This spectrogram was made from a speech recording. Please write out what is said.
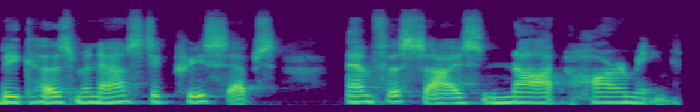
because monastic precepts emphasize not harming.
